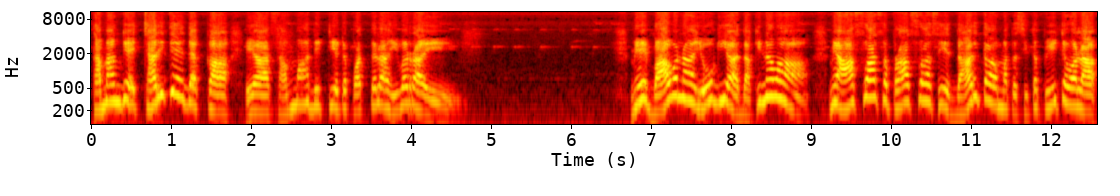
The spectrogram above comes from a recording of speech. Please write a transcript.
Tamange චරිතය දැක්කා. එයා සම්මාදිට්ඨියටපත් වෙලා ඉවරයි. මේ භාවනා යෝගියා දකිනවා මේ ආස්වාස ප්‍රාස්වාසයේ ධාරිතාව මත සිත පීඨවලා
